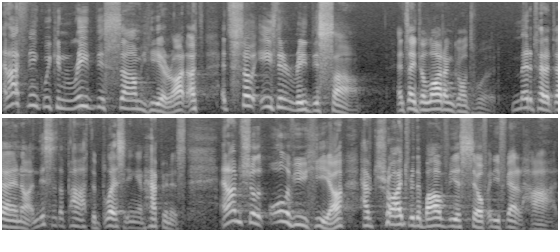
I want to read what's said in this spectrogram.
And I think we can read this psalm here, right? It's so easy to read this psalm and say, Delight on God's word. Meditate it day and night. And this is the path to blessing and happiness. And I'm sure that all of you here have tried to read the Bible for yourself and you found it hard.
